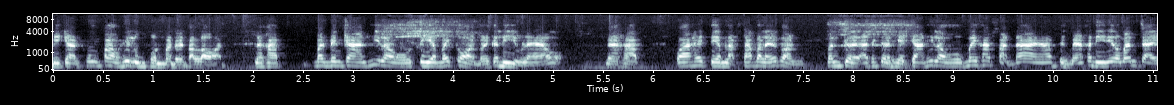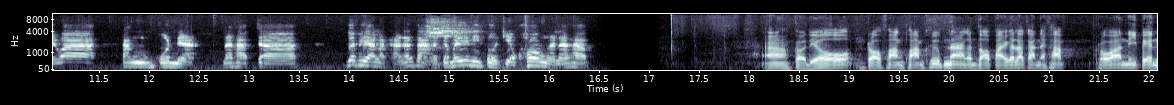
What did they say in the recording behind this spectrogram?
มีการพุ่งเป้าให้ลุงพลมาโดยตลอดนะครับ มันเป็นการที่เราเตรียมไว้ก่อนมันก็ดีอยู่แล้วนะครับ ว่าให้เตรียมหลักทรัพย์อะไรไว้ก่อน มันเกิดอาจจะเกิดเหตุการณ์ที่เราไม่คาดฝันได้นะครับ ถึงแม้คดีนี้เรามั่นใจว่าทางลุงพลเนี่ยนะครับ จะด้วยพยานหลักฐานต่างๆอาจจะไม่ได้มีส่วนเกี่ยวข้องนะครับอ่าก็เดี๋ยวรอฟังความคืบหน้ากันต่อไปก็แล้วกันนะครับ เพราะว่านี่เป็น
